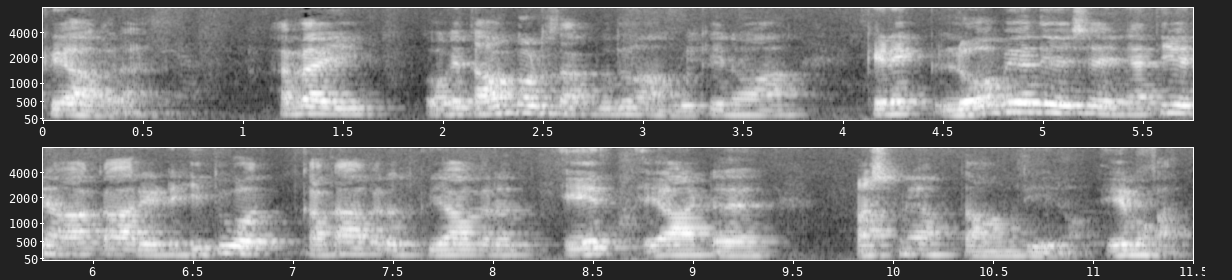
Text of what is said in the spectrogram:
ක්‍රියා කරන්න. හැබැයි ඔගේ තව කොටසක් බුදුහාමුදුරු කියනවා කෙනෙක් ලෝභය දේශය නැති වෙන ආකාරයට හිතුවොත්, කතා කරොත්, ක්‍රියා කරොත් ඒත් එයාට ප්‍රශ්නයක් තාම තියෙනවා. ඒ මොකක්ද?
